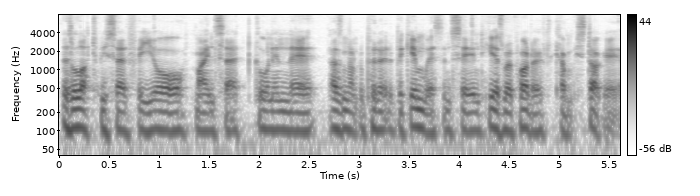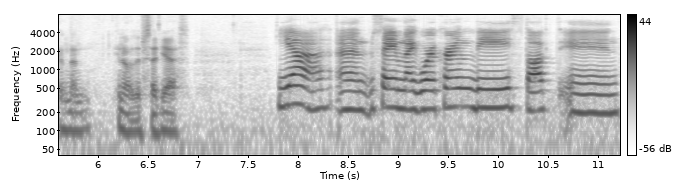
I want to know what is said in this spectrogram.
there's a lot to be said for your mindset going in there as an entrepreneur to begin with and saying, "Here's my product, can we stock it?" And then you know they've said yes. Yeah, and same like we're currently stocked in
